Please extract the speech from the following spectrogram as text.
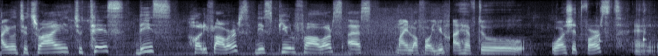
I will to try to taste these holy flowers, these pure flowers as my love for you. I have to wash it first and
